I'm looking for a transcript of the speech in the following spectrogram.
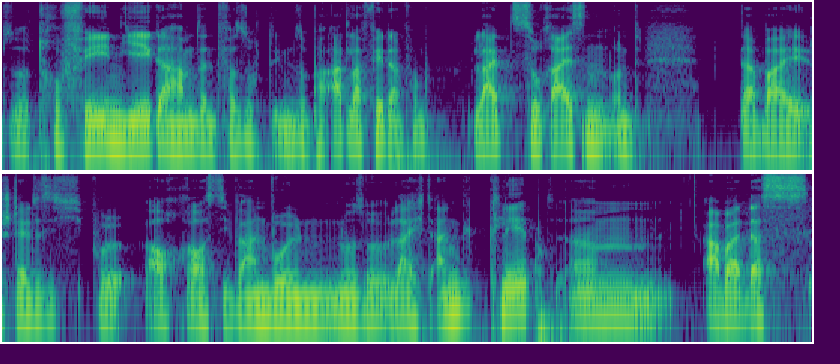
so Trophäenjäger haben dann versucht, ihm so ein paar Adlerfedern vom Leib zu reißen und dabei stellte sich wohl auch raus, die waren wohl nur so leicht angeklebt. Ähm, aber das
